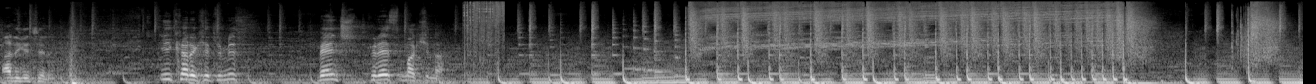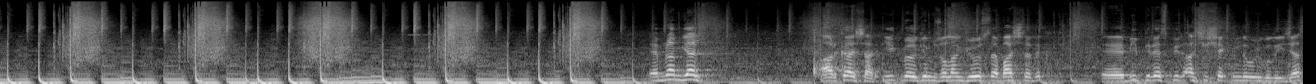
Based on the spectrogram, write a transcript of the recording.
Hadi geçelim. İlk hareketimiz bench press makina. Emrem gel. Arkadaşlar ilk bölgemiz olan göğüsle başladık. Ee, bir pres bir açış şeklinde uygulayacağız.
